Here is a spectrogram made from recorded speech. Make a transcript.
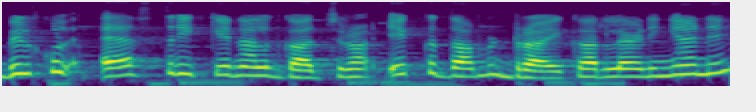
ਬਿਲਕੁਲ ਇਸ ਤਰੀਕੇ ਨਾਲ ਗਾਜਰਾਂ ਇੱਕਦਮ ਡਰਾਈ ਕਰ ਲੈਣੀਆਂ ਨੇ।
